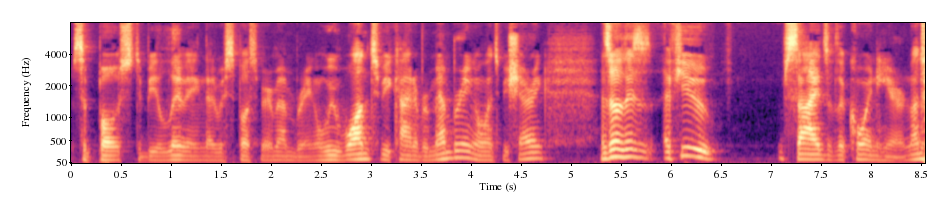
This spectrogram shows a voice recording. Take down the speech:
supposed to be living, that we're supposed to be remembering, or we want to be kind of remembering, or want to be sharing. And so there's a few sides of the coin here, not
